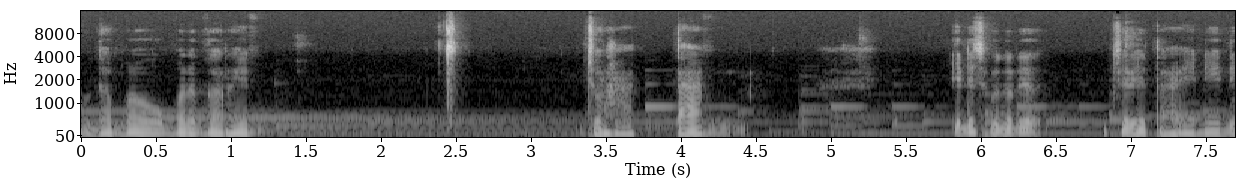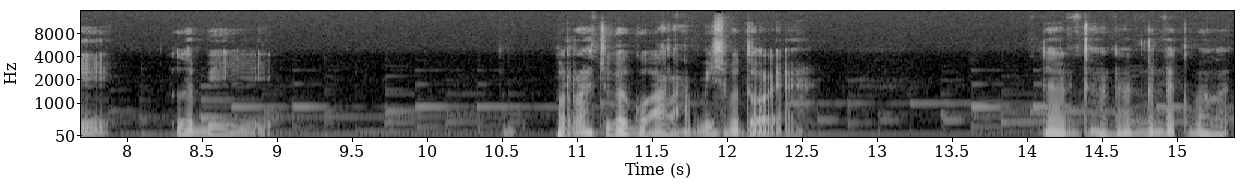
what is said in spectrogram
udah mau mendengarin curhatan ini sebenarnya cerita ini ini lebih pernah juga gue alami sebetulnya. Dan karena ngenak banget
